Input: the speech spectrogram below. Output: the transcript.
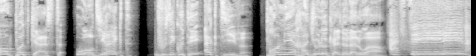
En podcast ou en direct, vous écoutez Active, première radio locale de la Loire. Active.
